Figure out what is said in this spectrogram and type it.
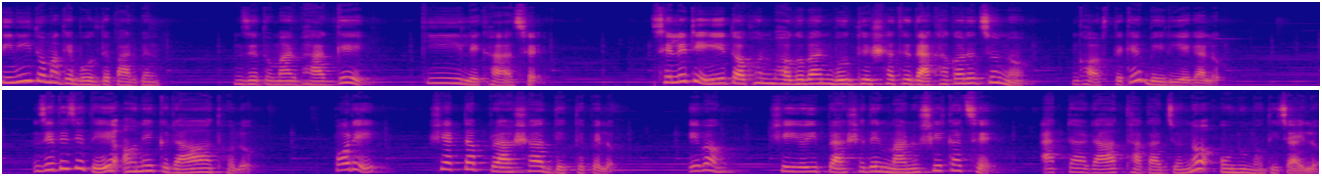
তিনিই তোমাকে বলতে পারবেন যে তোমার ভাগ্যে কি লেখা আছে। ছেলেটি তখন ভগবান বুদ্ধের সাথে দেখা করার জন্য ঘর থেকে বেরিয়ে গেল। যেতে যেতে অনেক রাত হলো। পরে সে একটা প্রাসাদ দেখতে পেল। এবং সেই ওই প্রাসাদের মানুষের কাছে একটা রাত থাকার জন্য অনুমতি চাইল।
